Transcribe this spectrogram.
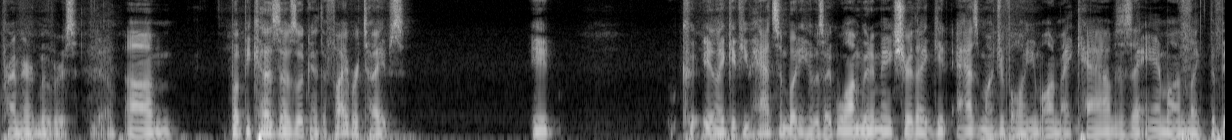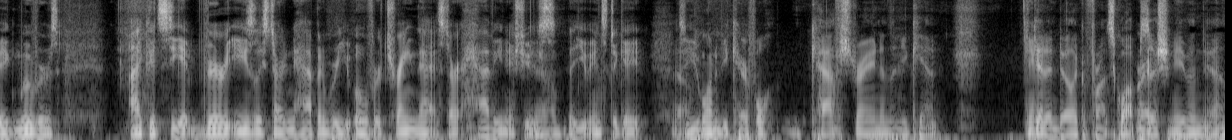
primary movers. yeah, Um, but because I was looking at the fiber types, it could- like if you had somebody who was like, well, I'm going to make sure that I get as much volume on my calves as I am on like the big movers. I could see it very easily starting to happen where you overtrain that, start having issues that you instigate. So you'd want to be careful. calf strain, and then you can't, Can't. get into like a front squat Right. position even. Yeah.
